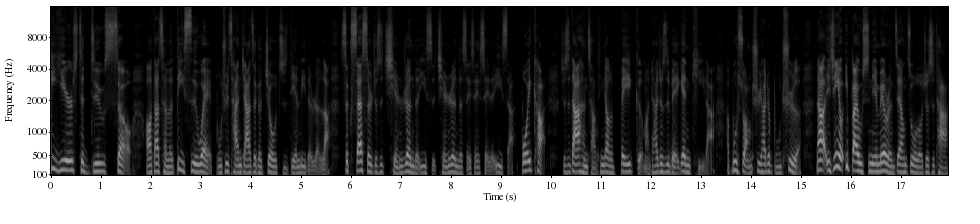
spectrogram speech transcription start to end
years to do so. 哦，他成了第四位不去参加这个就职典礼的人了。Successor 就是前任的意思，前任的谁谁谁的意思啊。Boycott 就是大。 他很常听到的悲歌嘛，他就是 begin key 啦，他不爽去他就不去了。那已经有一百五十年没有人这样做了，就是他，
